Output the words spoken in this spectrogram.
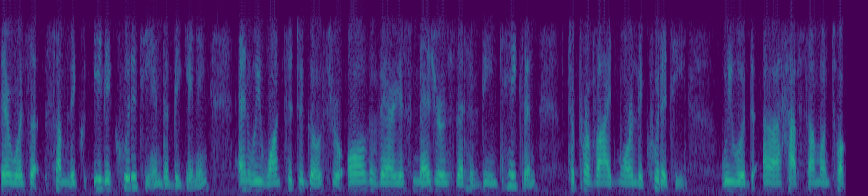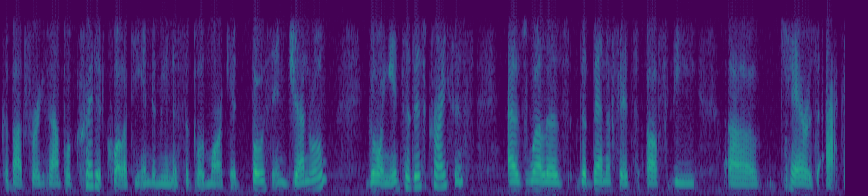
there was a, some illiquidity in the beginning, and we wanted to go through all the various measures that have been taken to provide more liquidity. We would uh, have someone talk about, for example, credit quality in the municipal market, both in general, going into this crisis, as well as the benefits of the uh, CARES Act.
